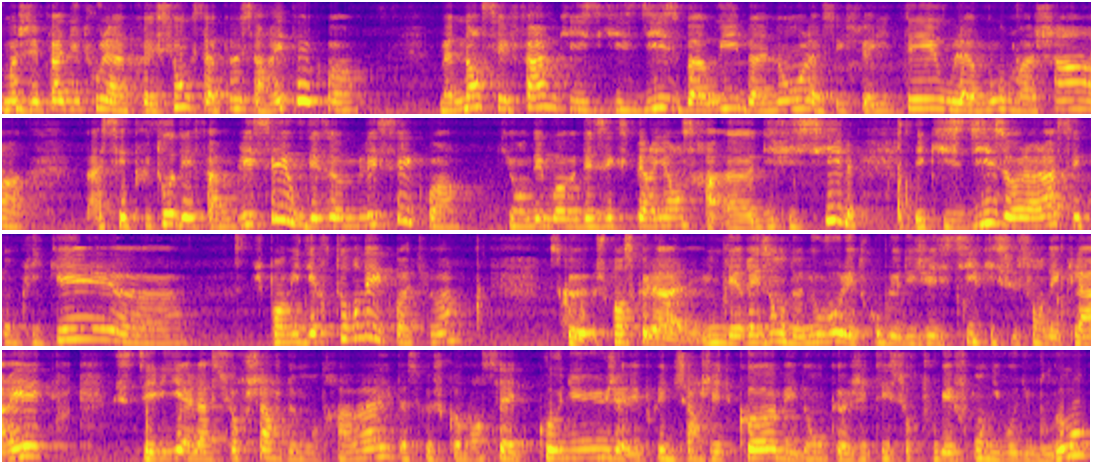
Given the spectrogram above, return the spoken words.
moi, j'ai pas du tout l'impression que ça peut s'arrêter, quoi. Maintenant, ces femmes qui, qui, se disent, bah oui, bah non, la sexualité ou l'amour, machin, bah, c'est plutôt des femmes blessées ou des hommes blessés, quoi qui ont des, expériences euh, difficiles et qui se disent oh là là c'est compliqué, euh, pas envie d'y retourner quoi, tu vois. Parce que je pense que là, une des raisons, de nouveau, les troubles digestifs qui se sont déclarés, c'était lié à la surcharge de mon travail, parce que je commençais à être connue, j'avais pris une chargée de com, et donc euh, j'étais sur tous les fronts au niveau du boulot.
